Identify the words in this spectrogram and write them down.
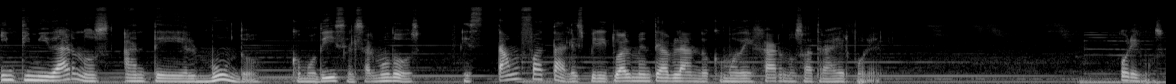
intimidarnos ante el mundo, como dice el Salmo 2, es tan fatal espiritualmente hablando como dejarnos atraer por Él. Oremos.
